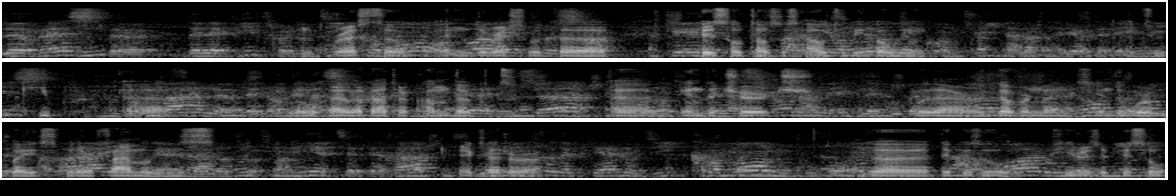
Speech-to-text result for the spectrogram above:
Et le reste de l'épître nous And the rest of, and the rest of the epistle tells us how to be holy, notre conduite à l'intérieur de and to keep uh, parle de nos well, relations about our conduct nos frères et sœurs, uh, in the church, with our government, in the workplace, with our families, dans notre famille, etc. etc. L'épître de Pierre nous dit comment nous pouvons The, the epistle, Peter's epistle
